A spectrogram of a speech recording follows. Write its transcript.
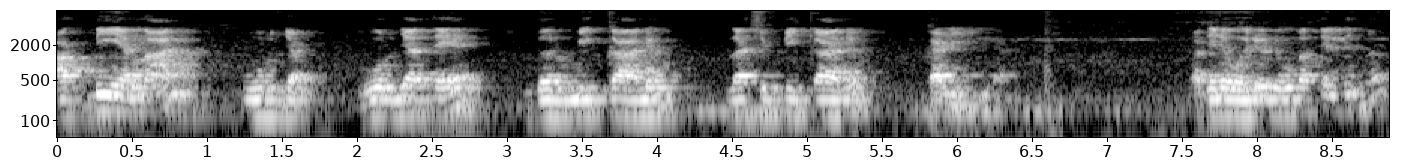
അഗ്നി എന്നാൽ ഊർജം ഊർജത്തെ നിർമ്മിക്കാനും നശിപ്പിക്കാനും കഴിയില്ല. അതിന് ഒരു രൂപത്തിൽ നിന്ന്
